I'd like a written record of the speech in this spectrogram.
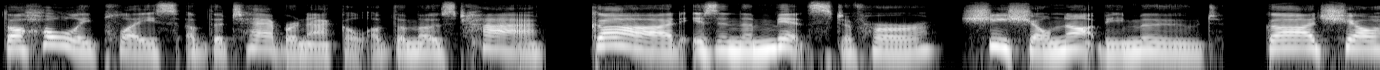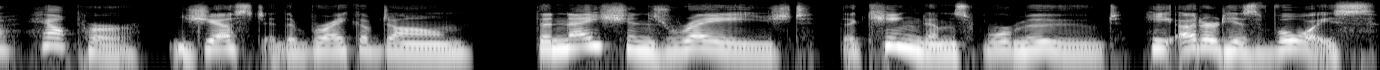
the holy place of the tabernacle of the Most High. God is in the midst of her, she shall not be moved. God shall help her just at the break of dawn. The nations raged, the kingdoms were moved. He uttered his voice,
